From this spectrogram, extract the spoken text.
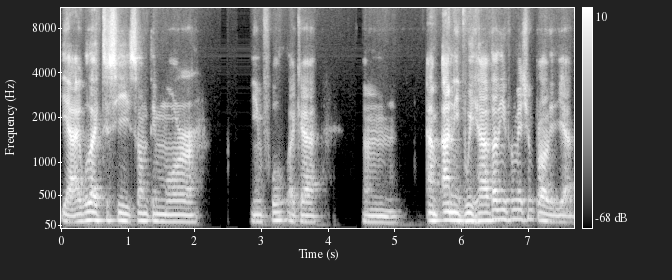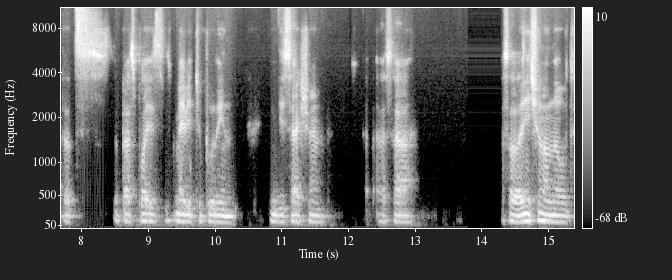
yeah, I would like to see something more info, like a um, and, and if we have that information, probably yeah, that's the best place maybe to put in in this section as a as an additional note.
